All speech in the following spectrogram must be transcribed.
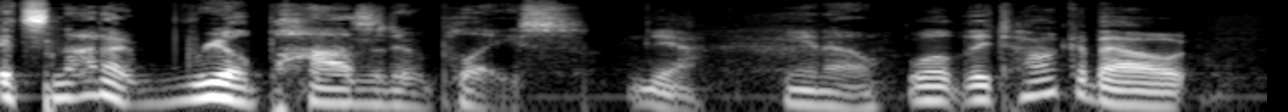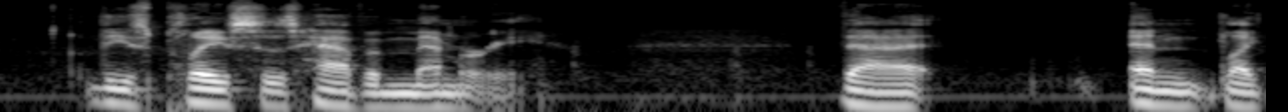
it's not a real positive place, Yeah. you know. Well, they talk about these places have a memory that, and like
